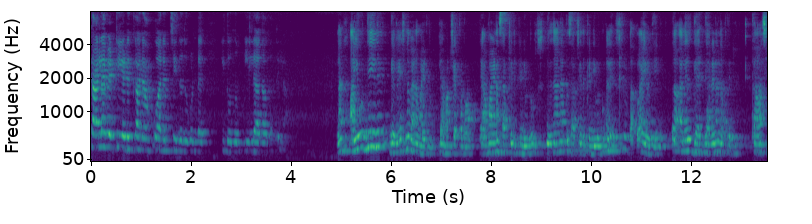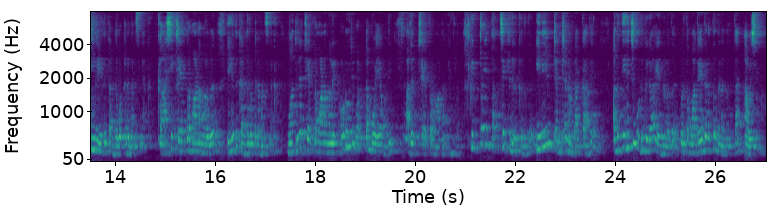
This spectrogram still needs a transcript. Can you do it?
തല വെട്ടിയെടുക്കാൻ ആഹ്വാനം ചെയ്തതുകൊണ്ട് ഇതൊന്നും ഇല്ലാതാകത്തില്ല. അയോധ്യയിൽ ഗവേഷണം വേണമായിരുന്നു രാമക്ഷേത്രമാണ്? രാമായണം സാക്ഷി നിൽക്കേണ്ടി വന്നു ഗുരുനാനാക്ക് സാക്ഷി നിൽക്കേണ്ടി വന്നു അല്ലെ? അയോധ്യയിൽ അല്ലെങ്കിൽ ഖനനം നടത്തരുത് കാശിയിൽ ഏത് കണ്ടുപൊട്ടന് മനസ്സിലാക്കാം. കാശി ക്ഷേത്രമാണെന്നുള്ളത് ഏത് കണ്ടുപൊട്ടന് മനസ്സിലാക്കാം? മധുര ക്ഷേത്രമാണെന്നുള്ളത് അവിടെ ഒരു വട്ടം പോയാൽ മതി അത് ക്ഷേത്രമാണ് എന്നുള്ളത്. ഇത്രയും പച്ചയ്ക്ക് നിൽക്കുന്നത് ഇനിയും ടെൻഷൻ ഉണ്ടാക്കാതെ അത് തിരിച്ചു കൊടുക്കുക എന്നുള്ളത് ഇവിടുത്തെ മതേതരത്വം നിലനിർത്താൻ ആവശ്യമാണ്.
